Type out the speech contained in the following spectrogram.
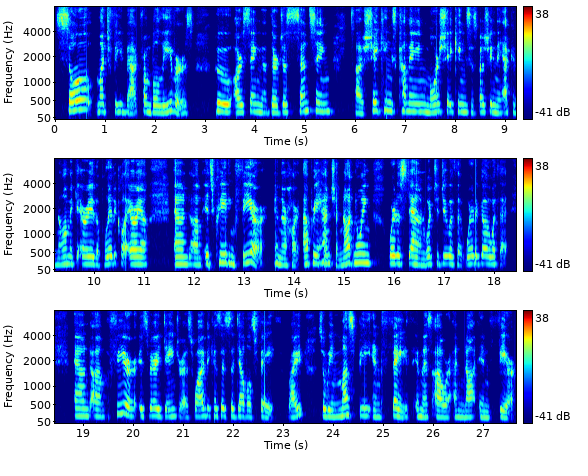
so much feedback from believers who are saying that they're just sensing uh, shakings coming, more shakings, especially in the economic area, the political area. And um, it's creating fear in their heart, apprehension, not knowing where to stand, what to do with it, where to go with it. And um, fear is very dangerous. Why? Because it's the devil's faith, right? So we must be in faith in this hour and not in fear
